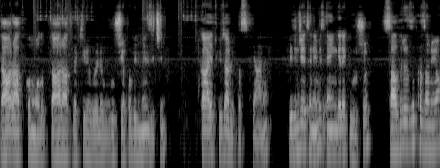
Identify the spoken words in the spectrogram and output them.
Daha rahat konum alıp daha rahat rakibe böyle vuruş yapabilmeniz için gayet güzel bir pasif yani. Birinci yeteneğimiz engerek vuruşu. Saldırı hızı kazanıyor.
